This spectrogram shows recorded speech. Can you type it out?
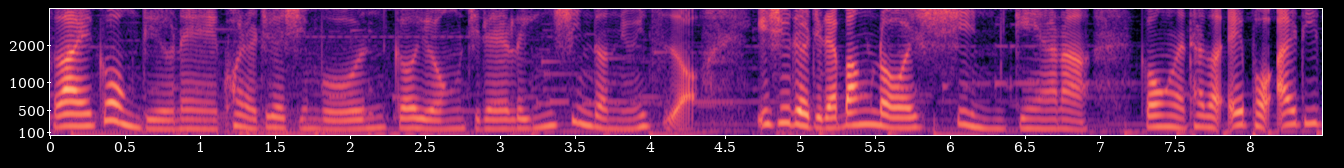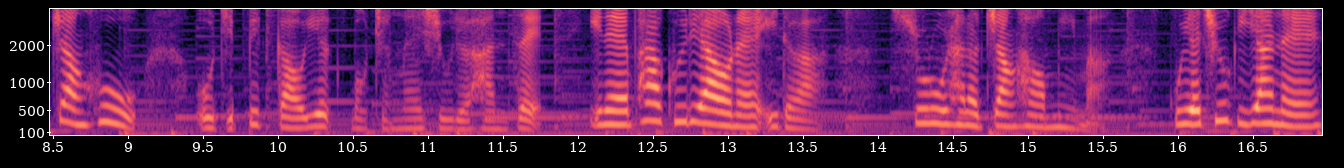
来讲到呢，看到这个新闻，高用一个灵性的女子哦，伊收到一个网络的信件啦，讲呢，她的 Apple ID 账户有一笔交易，目前呢受到限制。伊呢拍开了呢，伊就啊输入他的账号密码，规个手机啊呢，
